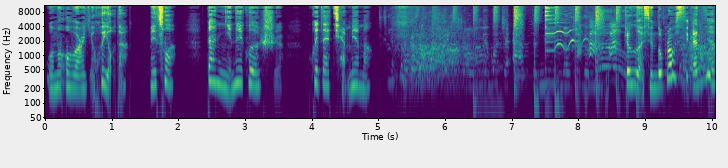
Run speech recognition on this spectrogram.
我们偶尔也会有的，没错。但你内裤的屎会在前面吗？真恶心，都不知道洗干净。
